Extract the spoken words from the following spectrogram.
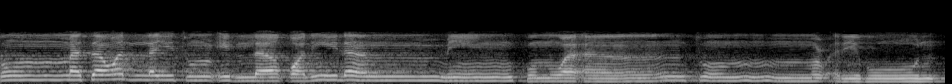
ثُمَّ تَوَلَّيْتُمْ إِلَّا قَلِيلًا مِنكُمْ وَأَنْتُمْ مُعْرِضُونَ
